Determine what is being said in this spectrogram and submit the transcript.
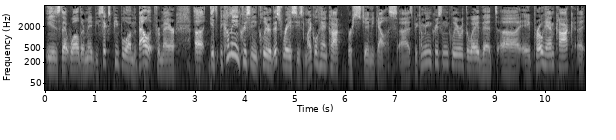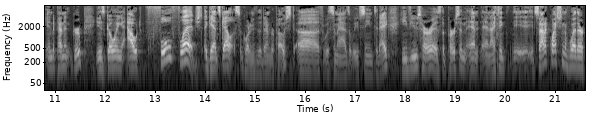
is that while there may be six people on the ballot for mayor, uh, it's becoming increasingly clear this race is Michael Hancock versus Jamie Giellis. Uh, it's becoming increasingly clear with the way that uh, a pro Hancock uh, independent group is going out full fledged against Gelles, according to the Denver Post, uh, with some ads that we've seen today. He views her as the person, and, and I think it's not a question of whether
